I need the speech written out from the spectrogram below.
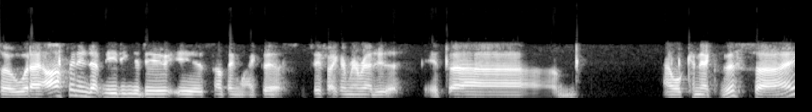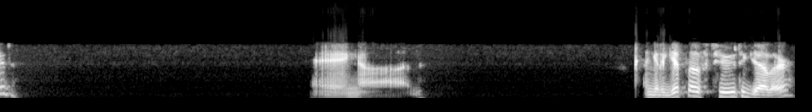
So what I often end up needing to do is something like this. Let's see if I can remember how to do this. It's, uh, I will connect this side. Hang on. I'm going to get those two together.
